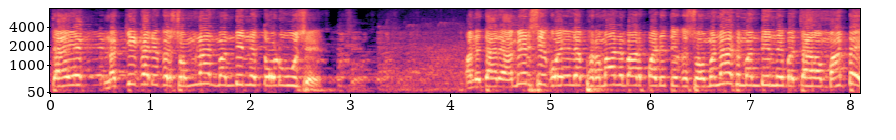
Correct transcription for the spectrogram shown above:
ત્યાં એક નક્કી સોમનાથ મંદિરને તોડવું છે. અને ત્યારે અમીરસિંહ ગોયલે ફરમાન બહાર પાડ્યું હતું કે સોમનાથ મંદિરને બચાવવા માટે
